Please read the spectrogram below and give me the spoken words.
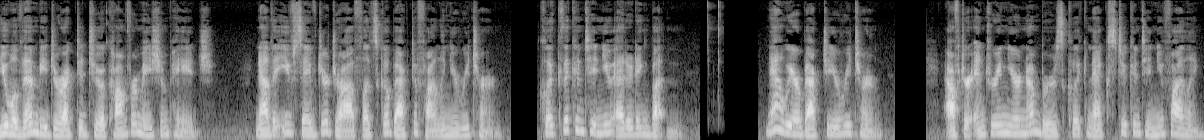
You will then be directed to a confirmation page. Now that you've saved your draft, let's go back to filing your return. Click the Continue Editing button. Now we are back to your return. After entering your numbers, click Next to continue filing.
